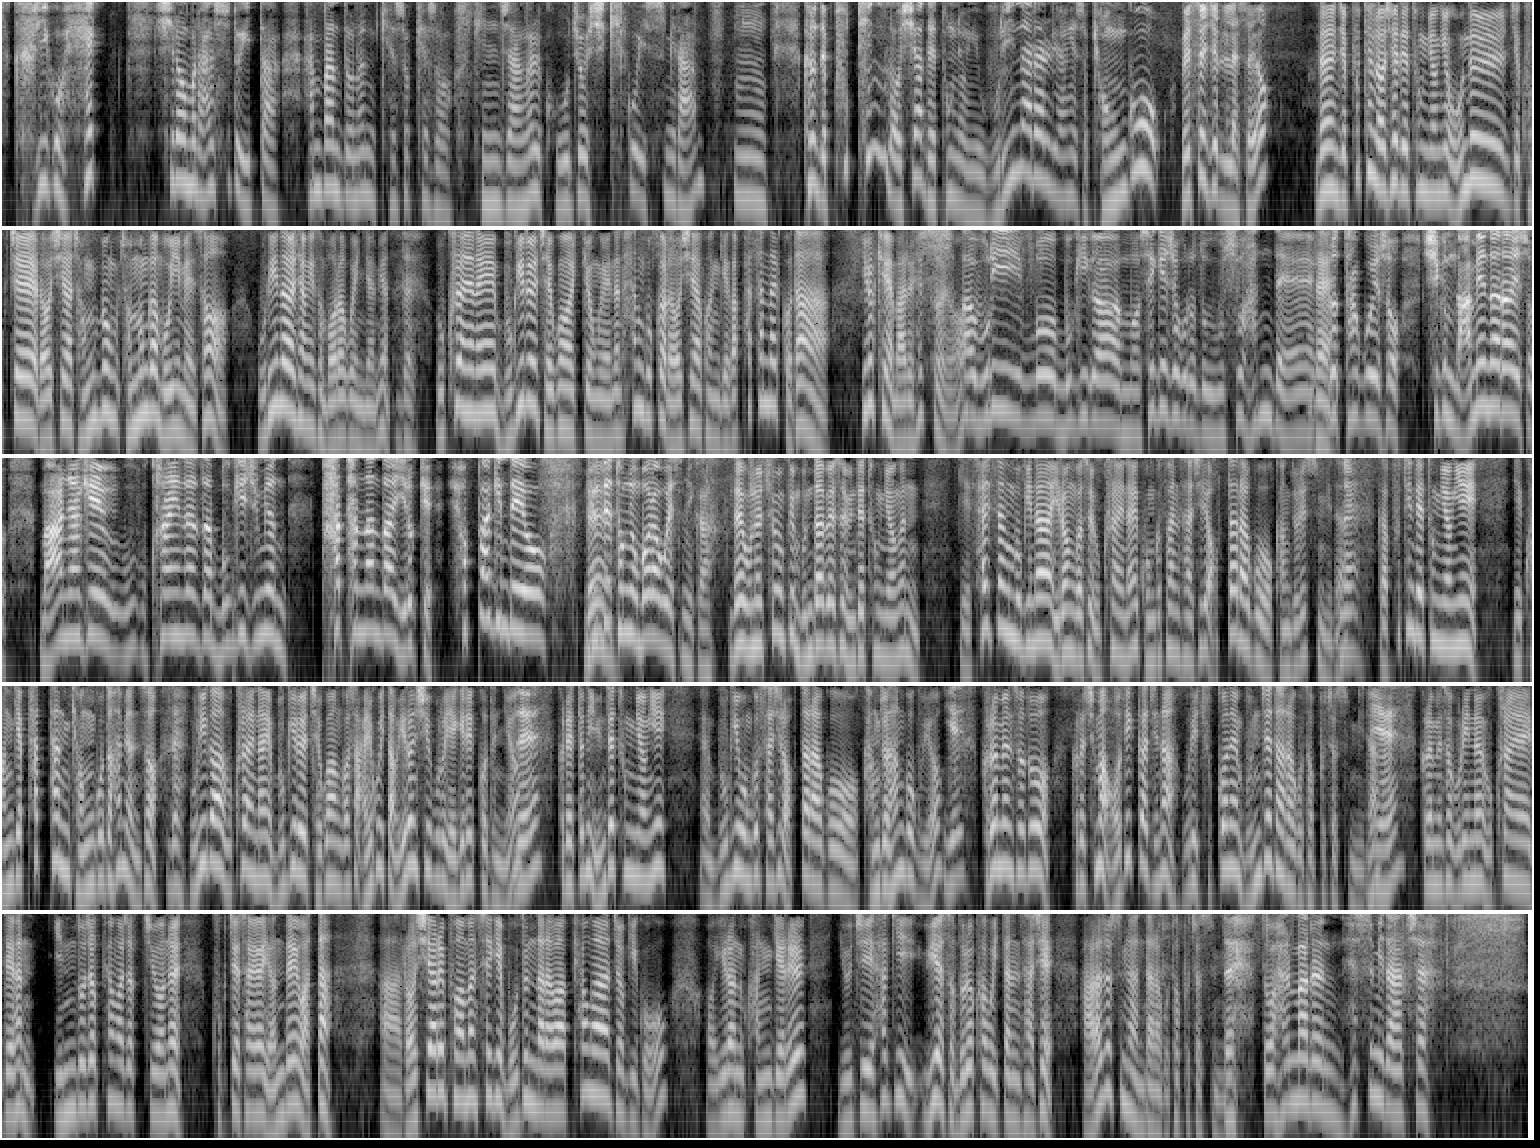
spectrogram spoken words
그리고 핵 실험을 할 수도 있다. 한반도는 계속해서 긴장을 고조시키고 있습니다. 음, 그런데 푸틴 러시아 대통령이 우리나라를 향해서 경고 메시지를 냈어요? 네, 이제 푸틴 러시아 대통령이 오늘 이제 국제 러시아 전문, 전문가 모임에서 우리나라를 향해서 뭐라고 했냐면 네. 우크라이나에 무기를 제공할 경우에는 한국과 러시아 관계가 파탄 날 거다 이렇게 말을 했어요. 아, 우리 뭐 무기가 뭐 세계적으로도 우수한데 네. 그렇다고 해서 지금 남의 나라에서 만약에 우크라이나다 무기 주면 파탄 난다 이렇게 협박인데요. 네. 윤 대통령 뭐라고 했습니까? 네, 오늘 출근길 문답에서 윤 대통령은 이 살상 무기나 이런 것을 우크라이나에 공급한 사실이 없다라고 강조를 했습니다. 네. 그러니까 푸틴 대통령이 이 관계 파탄 경고도 하면서 네. 우리가 우크라이나에 무기를 제공한 것을 알고 있다 뭐 이런 식으로 얘기를 했거든요. 네. 그랬더니 윤 대통령이 무기 공급 사실 없다라고 강조를 한 거고요. 예. 그러면서도 그렇지만 어디까지나 우리 주권의 문제다라고 덧붙였습니다. 예. 그러면서 우리는 우크라이나에 대한 인도적 평화적 지원을 국제사회와 연대해 왔다. 아, 러시아를 포함한 세계 모든 나라와 평화적이고 어, 이런 관계를 유지하기 위해서 노력하고 있다는 사실 알아줬으면 한다라고 덧붙였습니다. 네, 또 할 말은 했습니다. 자,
